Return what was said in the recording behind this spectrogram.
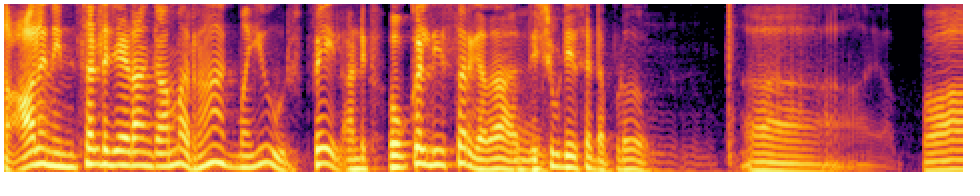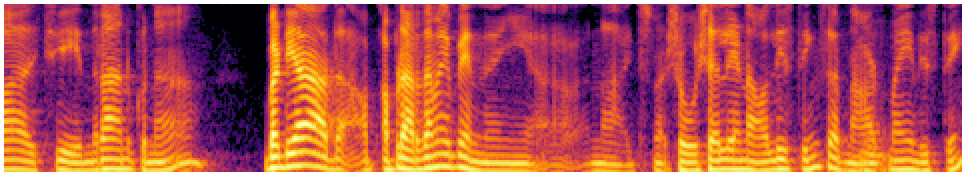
కావాలని ఇన్సల్ట్ చేయడానికి అమ్మ రాగ్ మయూర్ ఫెయిల్ అంటే ఒక్కళ్ళు తీస్తారు కదా డిస్ట్రిబ్యూట్ చేసేటప్పుడు. ఆ, అబ్బా ఏంద్రా అనుకున్నా. బట్ యా అప్పుడు అర్థమైపోయింది నా it's social and all these things are not my this thing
